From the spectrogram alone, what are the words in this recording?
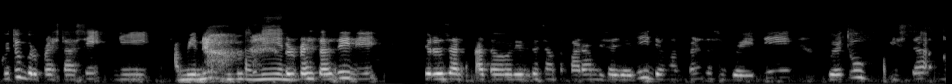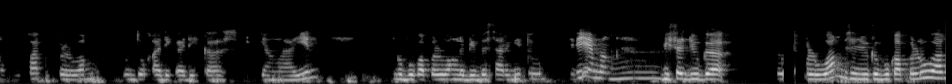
gue tuh berprestasi di amin. Amin. berprestasi di jurusan atau universitas yang sekarang. Bisa jadi dengan prestasi gue ini gue tuh bisa ngebuka peluang untuk adik-adik kelas yang lain ngebuka peluang lebih besar gitu. Jadi emang Hmm. bisa juga peluang bisa juga buka peluang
